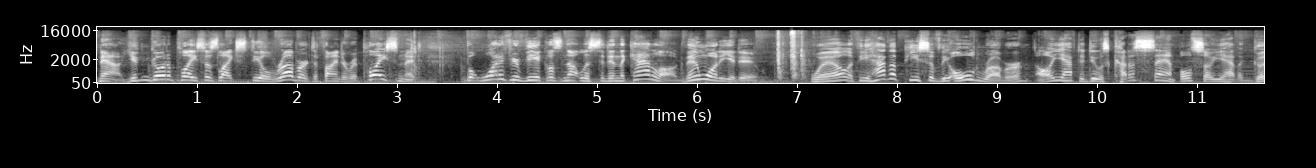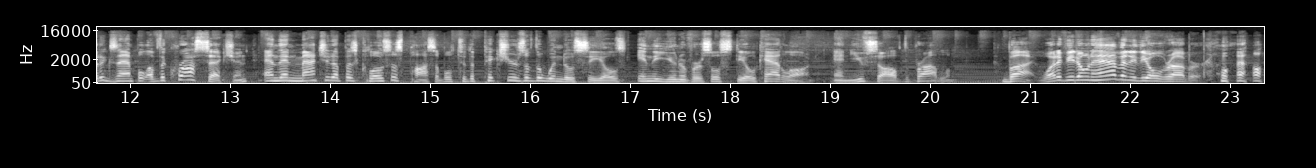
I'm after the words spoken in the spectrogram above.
Now, you can go to places like Steele Rubber to find a replacement, but what if your vehicle's not listed in the catalog? Then what do you do? Well, if you have a piece of the old rubber, all you have to do is cut a sample so you have a good example of the cross section and then match it up as close as possible to the pictures of the window seals in the Universal Steele catalog, and you've solved the problem. But what if you don't have any of the old rubber? Well,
